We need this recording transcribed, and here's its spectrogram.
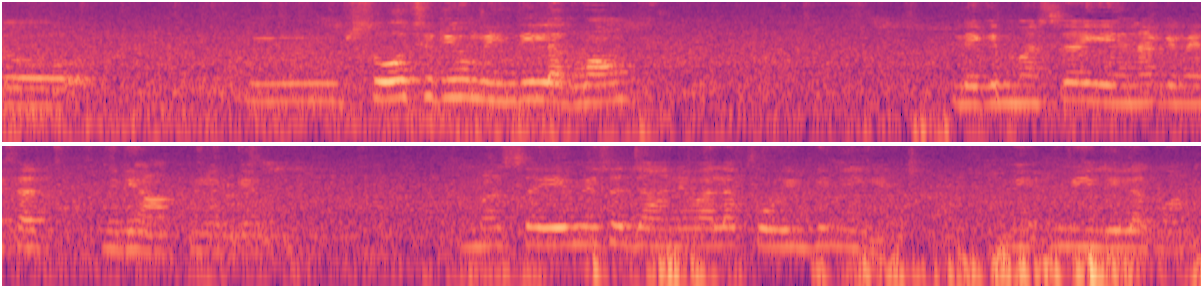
तो हम्म, सोच रही हूँ मेहंदी लगवाऊँ लेकिन मसला ये है ना कि मेरे साथ मेरी आँख में लग गया मसला ये मेरे साथ जाने वाला कोई भी नहीं है मेहंदी लगवाना।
